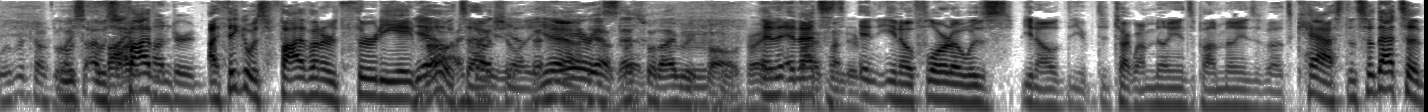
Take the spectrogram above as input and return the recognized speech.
we were talking it was, like I was 500. Five, I think it was 538 yeah, votes thought, actually. Yeah, yeah. yeah, that's what I recall. Right, and, and that's and you know Florida was you know you talk about millions upon millions of votes cast, and so that's a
